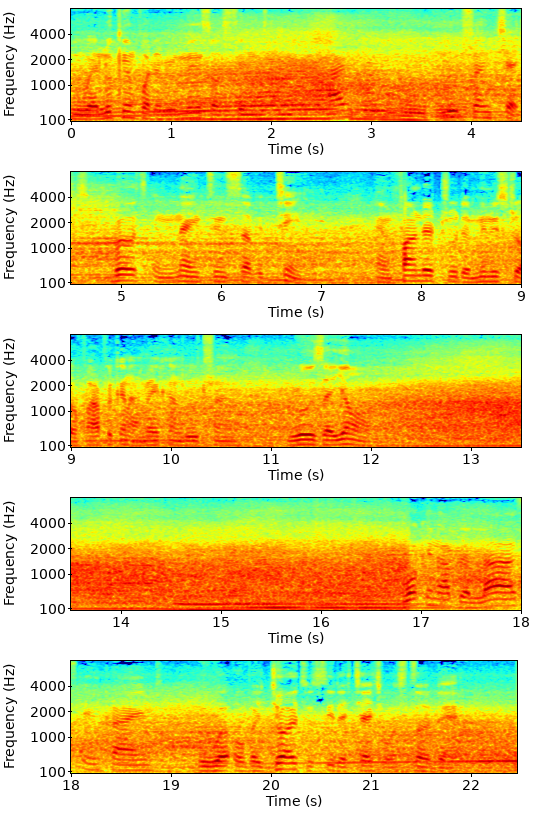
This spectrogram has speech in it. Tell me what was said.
We were looking for the remains of St. Andrew Lutheran Church, built in 1917 and founded through the Ministry of African American Lutheran, Rosa Young. Walking up the last incline, we were overjoyed to see the church was still there.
